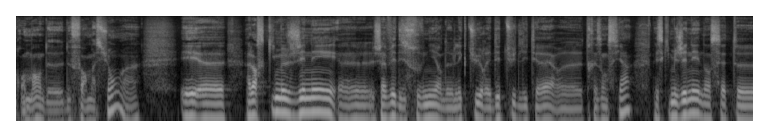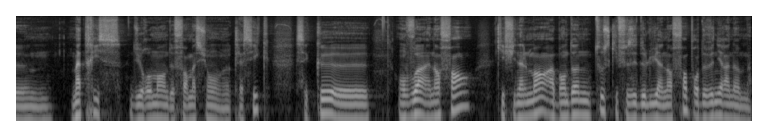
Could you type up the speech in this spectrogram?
roman de, formation. Hein. Et euh, alors, ce qui me gênait, euh, j'avais des souvenirs de lecture et d'études littéraires euh, très anciens, mais ce qui me gênait dans cette matrice du roman de formation classique, c'est que on voit un enfant qui finalement abandonne tout ce qui faisait de lui un enfant pour devenir un homme.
